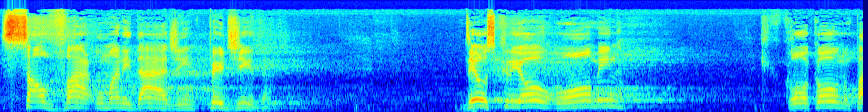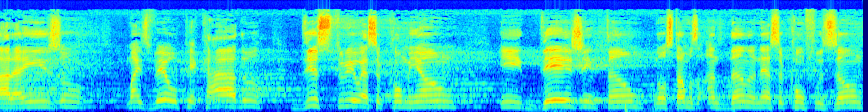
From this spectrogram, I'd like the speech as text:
salvar a humanidade perdida. Deus criou o homem colocou no paraíso, mas veio o pecado, destruiu essa comunhão e desde então nós estamos andando nessa confusão,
